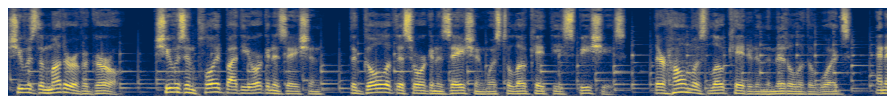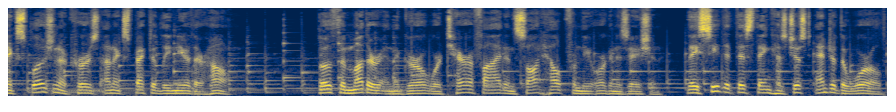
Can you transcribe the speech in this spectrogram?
She was the mother of a girl. She was employed by the organization. The goal of this organization was to locate these species. Their home was located in the middle of the woods. An explosion occurs unexpectedly near their home. Both the mother and the girl were terrified and sought help from the organization. They see that this thing has just entered the world,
